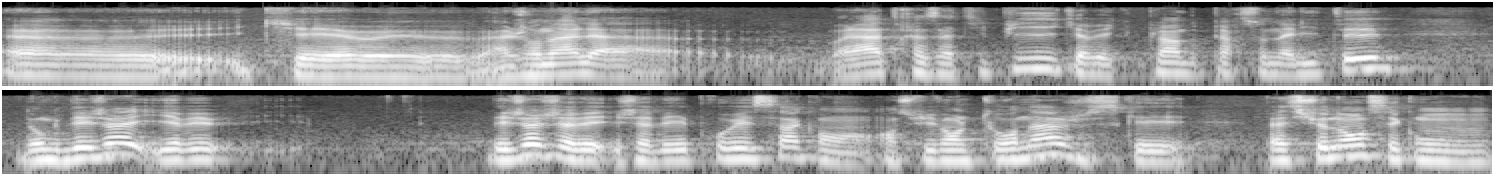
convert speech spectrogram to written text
qui est un journal voilà, très atypique, avec plein de personnalités. Donc déjà, il y avait, Déjà, j'avais éprouvé ça en suivant le tournage. Ce qui est passionnant, c'est qu'il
